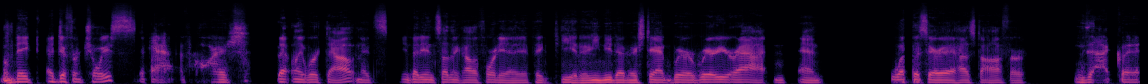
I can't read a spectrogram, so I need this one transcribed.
make a different choice. Yeah, of course. Definitely worked out. And it's anybody in Southern California, I think you know you need to understand where where you're at and, and what this area has to offer. Exactly.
